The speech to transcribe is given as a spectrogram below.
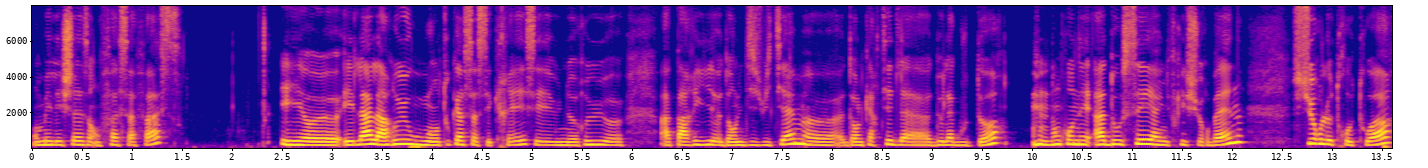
on met les chaises en face à face. Euh, et, là, la rue où en tout cas ça s'est créé, c'est une rue euh, à Paris euh, dans le 18e, dans le quartier de la, de la Goutte d'Or. Donc on est adossé à une friche urbaine sur le trottoir.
